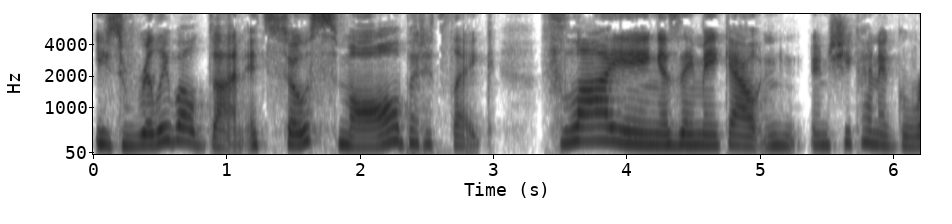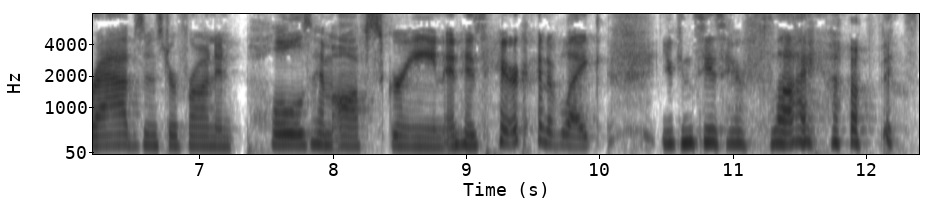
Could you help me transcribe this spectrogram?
is really well done. It's so small, but it's like flying as they make out and, and she kind of grabs Mr. Frond and pulls him off screen and his hair kind of like you can see his hair fly up. It's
